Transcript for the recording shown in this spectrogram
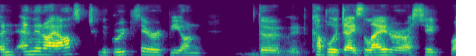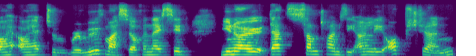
and, and then I asked the group therapy on the couple of days later, I said, I, I, had to remove myself. And they said, you know, that's sometimes the only option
